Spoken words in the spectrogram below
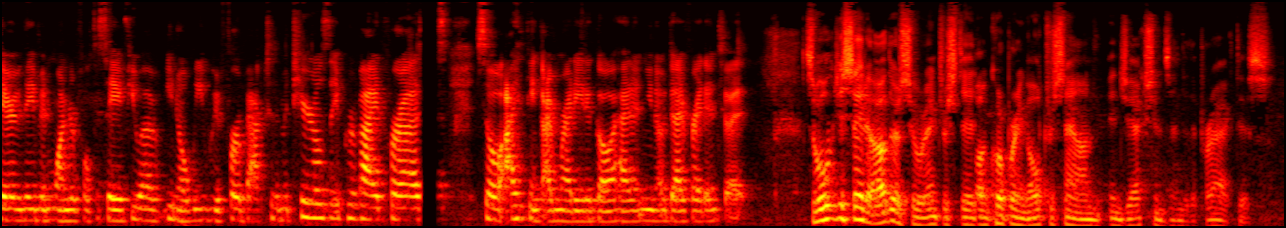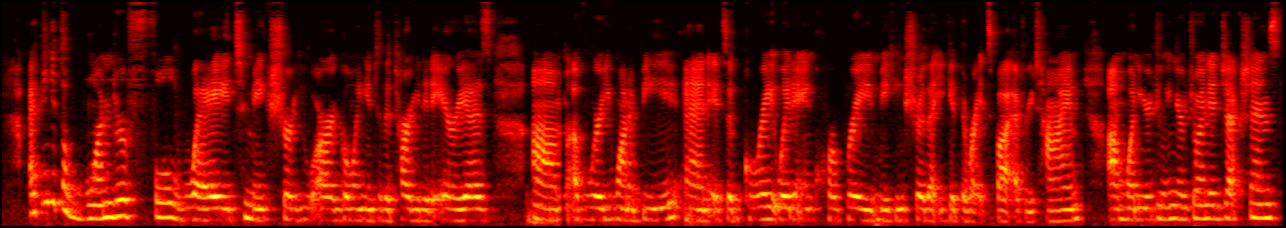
they've been wonderful to say. If you have, you know, we refer back to the materials they provide for us. So I think I'm ready to go ahead and you know dive right into it. So what would you say to others who are interested in incorporating ultrasound injections into the practice? I think it's a wonderful way to make sure you are going into the targeted areas um, of where you want to be. And it's a great way to incorporate making sure that you get the right spot every time um, when you're doing your joint injections.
